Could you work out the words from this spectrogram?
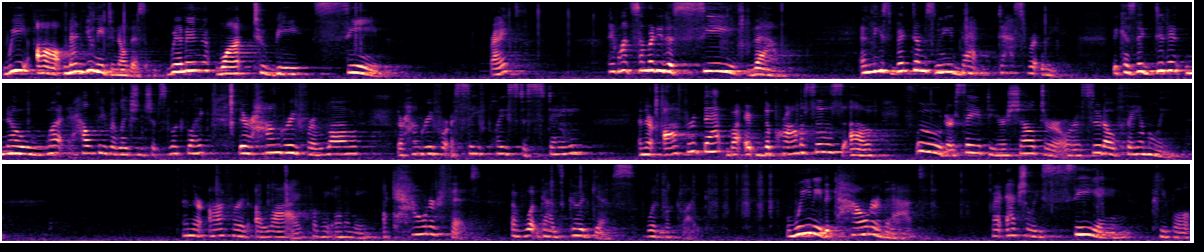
we all, men, you need to know this. Women want to be seen, right? They want somebody to see them. And these victims need that desperately because they didn't know what healthy relationships looked like. They're hungry for love, they're hungry for a safe place to stay. And they're offered that by eh, the promises of food or safety or shelter or a pseudo family and they're offered a lie from the enemy, a counterfeit of what God's good gifts would look like. We need to counter that by actually seeing people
